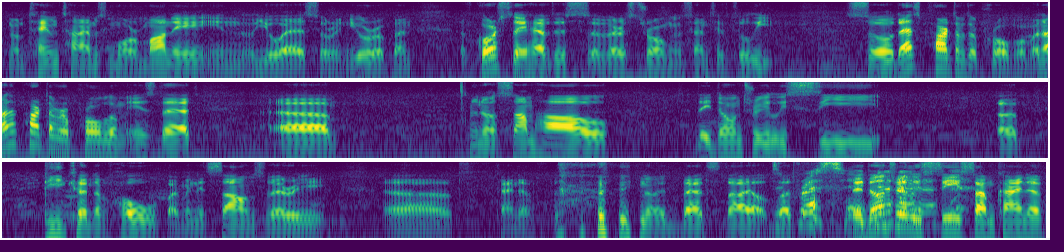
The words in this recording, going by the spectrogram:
you know, 10 times more money in the US or in Europe, and of course they have this uh, very strong incentive to leave. So that's part of the problem. Another part of the problem is that um you know somehow they don't really see a beacon of hope. I mean, it sounds very uh, kind of you know in bad style, but they don't really see some kind of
